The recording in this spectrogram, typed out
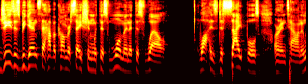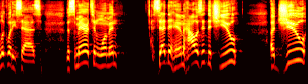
Jesus begins to have a conversation with this woman at this well while his disciples are in town. And look what he says. The Samaritan woman said to him, How is it that you, a Jew,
